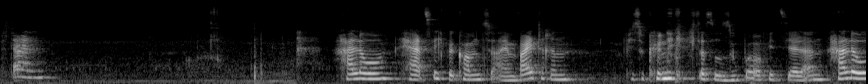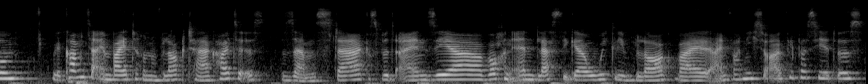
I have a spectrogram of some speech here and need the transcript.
Bis dann! Hallo, herzlich willkommen zu einem weiteren Wieso kündige ich das so super offiziell an? Hallo, willkommen zu einem weiteren Vlogtag. Heute ist Samstag. Es wird ein sehr wochenendlastiger Weekly Vlog, weil einfach nicht so arg viel passiert ist.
